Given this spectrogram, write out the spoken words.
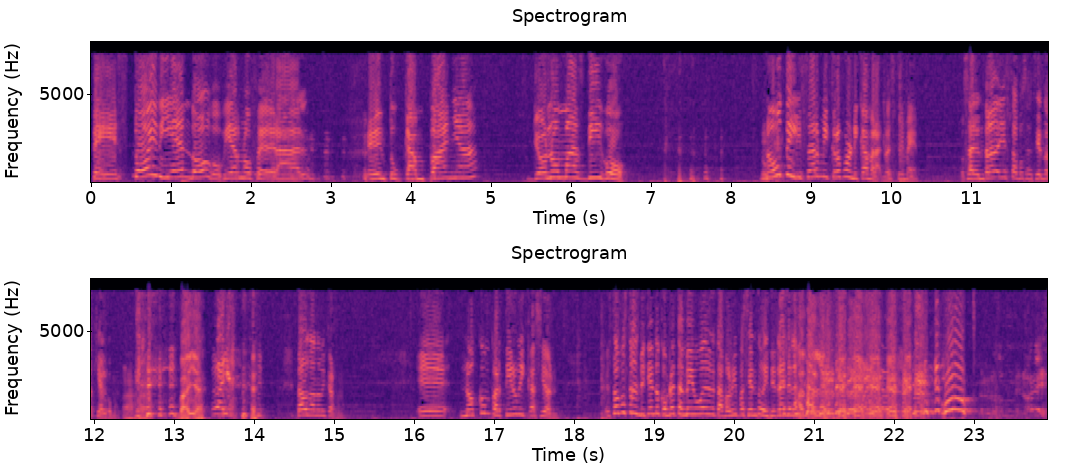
Te estoy viendo, gobierno federal, en tu campaña. Yo nomás digo, no utilizar micrófono ni cámara, no streamé. O sea, de entrada ya estamos haciendo aquí algo más. Ajá. Vaya. Vaya. Estamos dando micrófono. Eh, no compartir ubicación. Estamos transmitiendo completamente vivo desde Tamaulipas 123 de la Ándale. Pero no somos menores.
